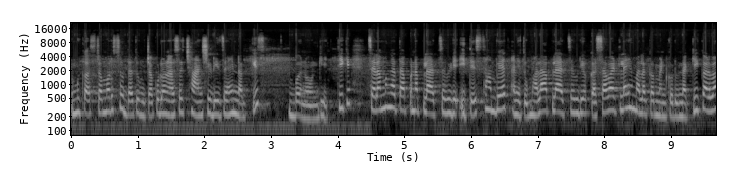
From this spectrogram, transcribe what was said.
तुम्ही कस्टमरसुद्धा तुमच्याकडून असं छानशी डिझाईन नक्कीच बनवून घे ठीक आहे? चला मग आता आपण आपला आजचा व्हिडिओ इथेच थांबूयात आणि तुम्हाला आपला आजचा व्हिडिओ कसा वाटला हे मला कमेंट करून नक्की कळवा.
